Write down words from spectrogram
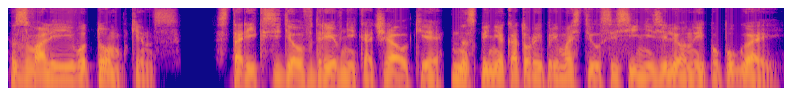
Звали его Томпкинс. Старик сидел в древней качалке, на спине которой примостился синий-зеленый попугай.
